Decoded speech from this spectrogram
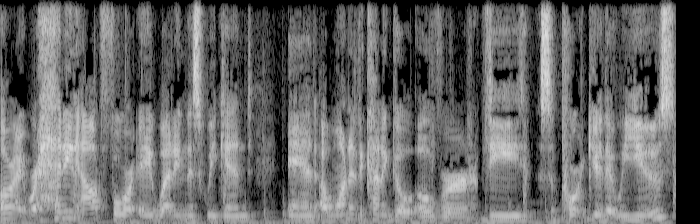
All right, we're heading out for a wedding this weekend, and I wanted to kind of go over the support gear that we use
